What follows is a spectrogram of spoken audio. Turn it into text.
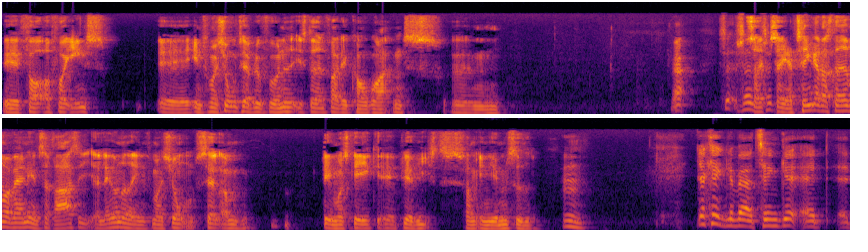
øh, for at få ens øh, information til at blive fundet, i stedet for at det er konkurrentens. Øh. Ja. Så, så, så, så, så jeg tænker, der stadig må være en interesse i at lave noget information, selvom det måske ikke øh, bliver vist som en hjemmeside. Mm. Jeg kan ikke lade være at tænke, at, at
